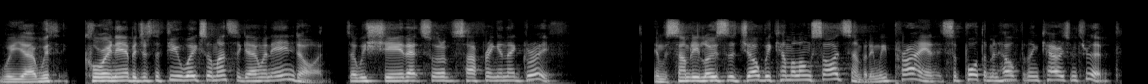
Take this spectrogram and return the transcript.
We, uh, with Corey and Amber just a few weeks or months ago when Anne died. So we share that sort of suffering and that grief. And when somebody loses a job, we come alongside somebody and we pray and support them and help them, encourage them through that.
